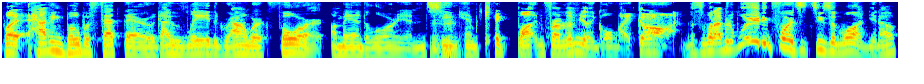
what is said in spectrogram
But having Boba Fett there, a guy who laid the groundwork for a Mandalorian, and Mm-hmm. seeing him kick butt in front of him, you're like, oh my god, this is what I've been waiting for since season one. You know.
